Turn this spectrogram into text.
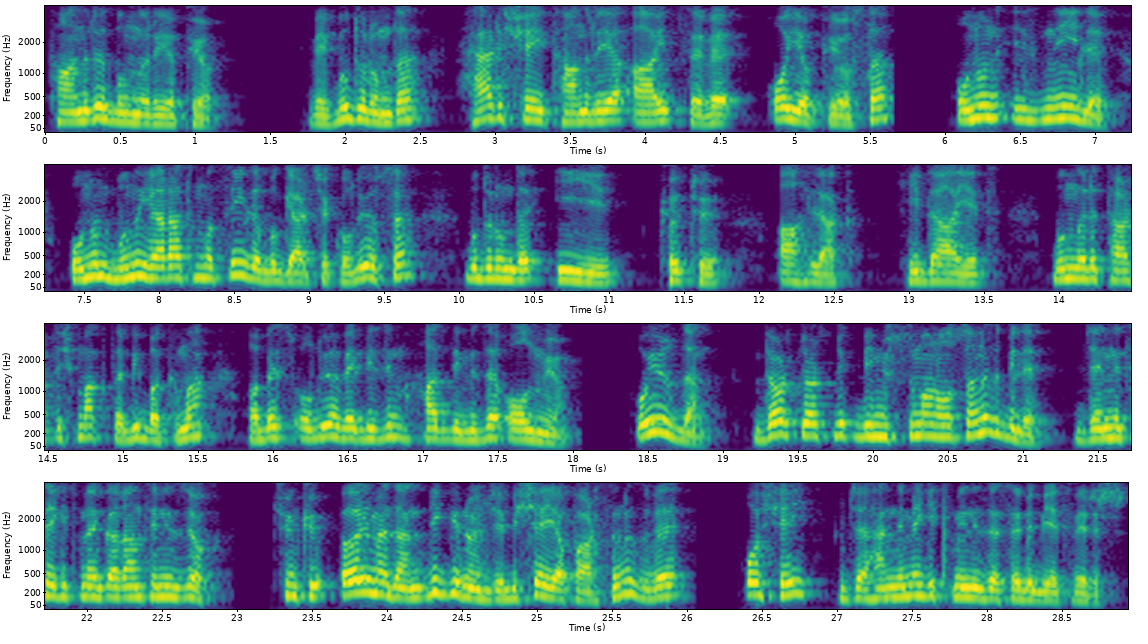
Tanrı bunları yapıyor. Ve bu durumda her şey Tanrı'ya aitse ve o yapıyorsa, onun izniyle, onun bunu yaratmasıyla bu gerçek oluyorsa bu durumda iyi, kötü, ahlak, hidayet bunları tartışmak da bir bakıma abes oluyor ve bizim haddimize olmuyor. O yüzden dört dörtlük bir Müslüman olsanız bile cennete gitme garantiniz yok. Çünkü ölmeden bir gün önce bir şey yaparsınız ve o şey cehenneme gitmenize sebebiyet verir.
